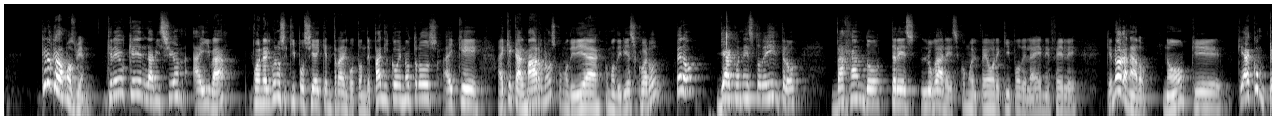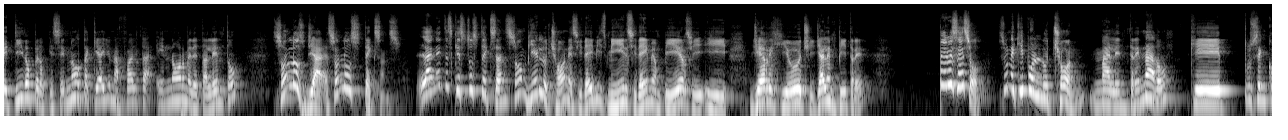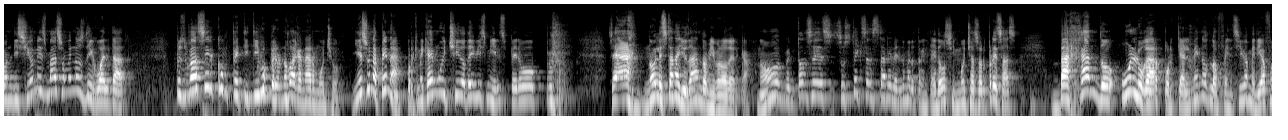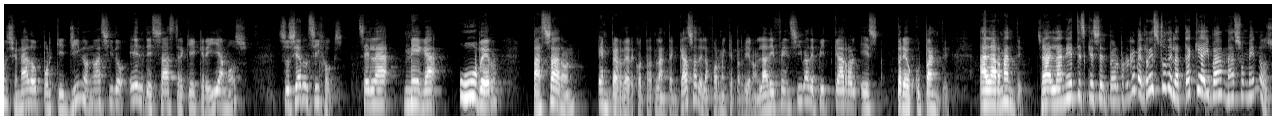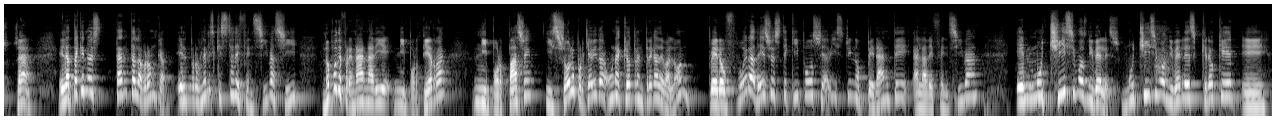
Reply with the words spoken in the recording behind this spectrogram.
creo que vamos bien. Creo que la visión ahí va. Con algunos equipos sí hay que entrar el botón de pánico, en otros hay que, hay que calmarnos, como diría, como diría Squirrel. Pero ya con esto de intro, bajando tres lugares como el peor equipo de la NFL, que no ha ganado, ¿no? Que, que ha competido, pero que se nota que hay una falta enorme de talento, son los, ya, son los Texans. La neta es que estos Texans son bien luchones, y Davis Mills, y Damian Pierce, y, y Jerry Hughes, y Jalen Pitre pero es eso, es un equipo luchón, mal entrenado, que pues en condiciones más o menos de igualdad, pues va a ser competitivo, pero no va a ganar mucho. Y es una pena, porque me cae muy chido Davis Mills, pero... o sea, no le están ayudando a mi brother, ¿no? Entonces, sus Texans están en el número 32 sin muchas sorpresas. Bajando un lugar, porque al menos la ofensiva me ha funcionado, porque Gino no ha sido el desastre que creíamos. Sus Seattle Seahawks se la mega Uber pasaron en perder contra Atlanta en casa de la forma en que perdieron. La defensiva de Pete Carroll es preocupante, alarmante. O sea, la neta es que es el peor problema. El resto del ataque ahí va más o menos. O sea, el ataque no es tanta la bronca. El problema es que esta defensiva sí no puede frenar a nadie ni por tierra ni por pase y solo porque ha habido una que otra entrega de balón. Pero fuera de eso, este equipo se ha visto inoperante a la defensiva en muchísimos niveles, muchísimos niveles. Creo que eh,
